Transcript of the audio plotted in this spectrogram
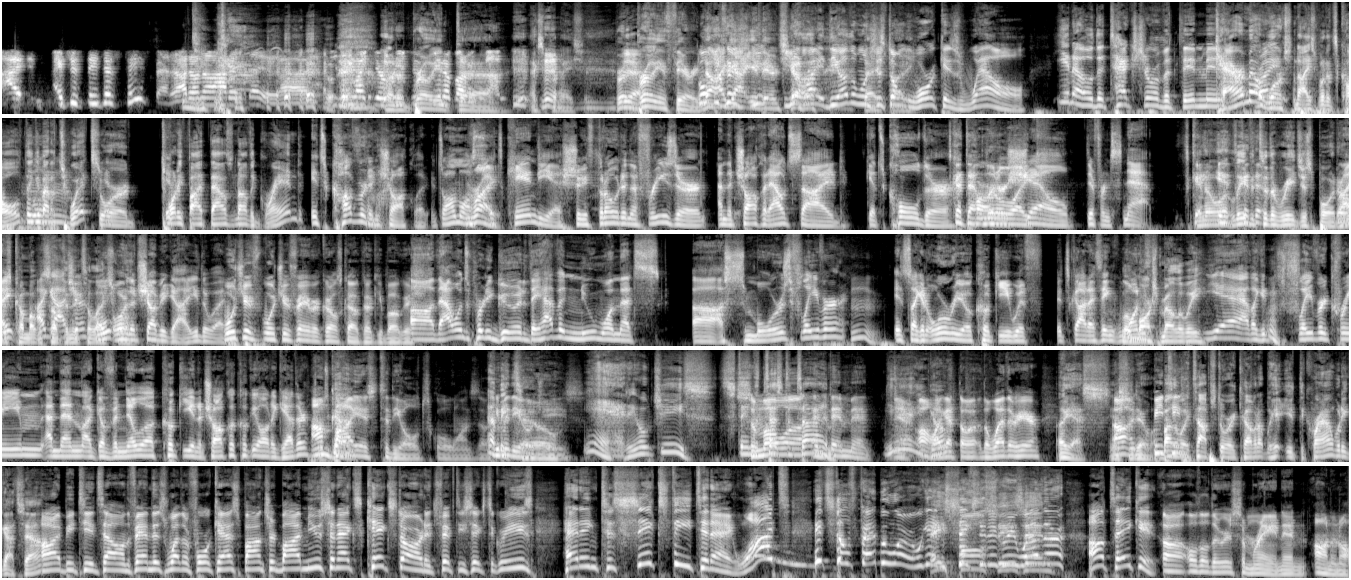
I, I just they just taste better. I don't know how to say it. Uh, even like your what a brilliant uh, explanation. Br- Yeah. Brilliant theory. Well, no, I got you there, Joe. You're right. The other ones Thanks, just don't buddy. work as well. You know, the texture of a thin mint. Caramel right? works nice when it's cold. Think about a Twix or a twenty-five thousand dollar grand. It's covered in chocolate. It's almost Right. it's candy-ish. So you throw it in the freezer, and the chocolate outside gets colder. It's got that little, like- shell, different snap. You know what? it's- Leave it's it to the Regis boy to always Right? come up with I something you. intellectual. Or the chubby guy, either way. What's your What's your favorite Girl Scout cookie, bogus? Uh, that one's pretty good. They have a new one that's uh, a s'mores flavor. It's like an Oreo cookie with it's got I think Hmm. little one marshmallowy. Yeah, like it's flavored cream and then like a vanilla cookie and a chocolate cookie all together. I'm biased to the old school ones though. Yeah, Give me the too. OGs. Yeah, the OGs. Stand the test of Samoa time. and Thin Mint. Yeah, Yeah. you Oh, go. I got the the weather here. Oh yes, yes Uh, you do. BT By the way, top story coming up. We hit you at the crown. What do you got, Sal? All right, BT and Sal on the fan. This weather forecast sponsored by Mucinex Kickstart. It's 56 degrees, heading to 60 today. What? It's still February. We're getting Baseball 60 degree season. weather. I'll take it. Uh, although there is some rain and on and off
